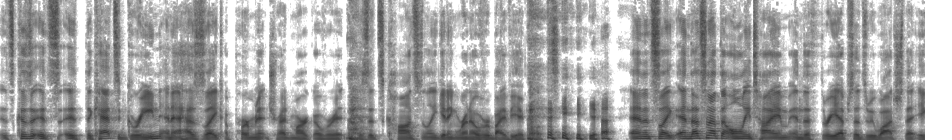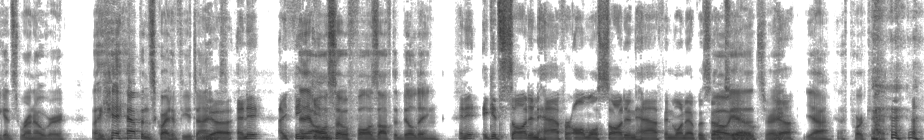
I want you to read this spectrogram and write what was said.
It's because it's it, the cat's green and it has like a permanent tread mark over it because it's constantly getting run over by vehicles. yeah and it's like, and that's not the only time in the three episodes we watched that it gets run over. Like it happens quite a few times. yeah and it i think And it in- also falls off the building. and it, it gets sawed in half or almost sawed in half in one episode oh too. yeah, that's right. yeah Yeah, poor cat.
